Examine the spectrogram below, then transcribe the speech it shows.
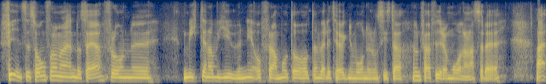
fin säsong får man ändå säga. Från eh, mitten av juni och framåt och har hållit en väldigt hög nivå nu de sista ungefär fyra månaderna. Så det är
